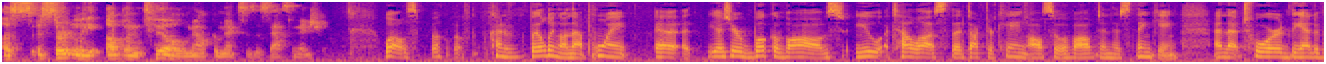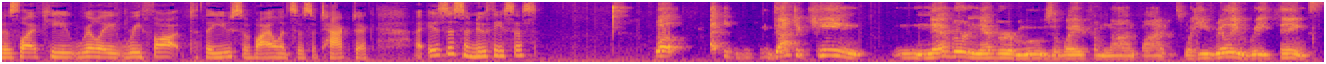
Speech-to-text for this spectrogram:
uh, certainly up until Malcolm X's assassination. Well, uh, kind of building on that point, uh, as your book evolves, you tell us that Dr. King also evolved in his thinking, and that toward the end of his life, he really rethought the use of violence as a tactic. Uh, is this a new thesis? Well, Dr. King never, never moves away from nonviolence. What he really rethinks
